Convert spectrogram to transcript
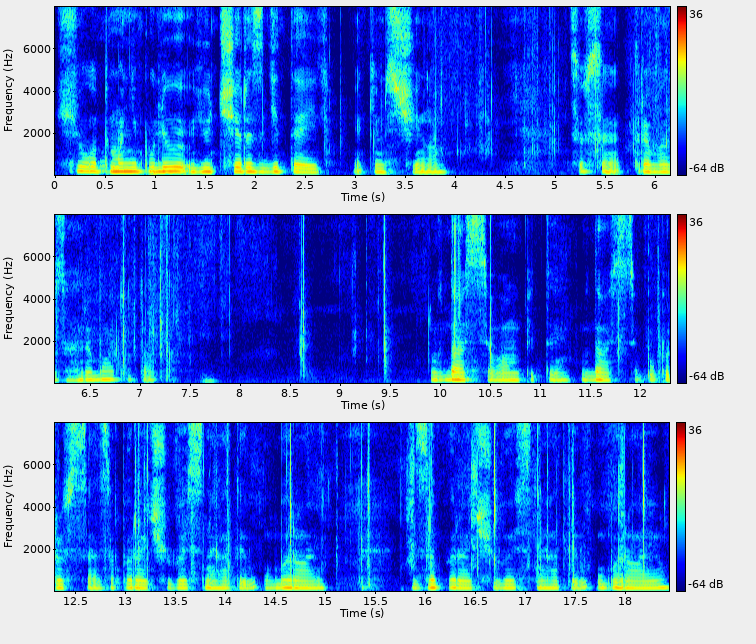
Що от маніпулюють через дітей якимсь чином. Це все треба згребати отак. Вдасться вам піти, вдасться, попри все. Заперечую весь негатив, убираю. Заперечую весь негатив, убираю.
